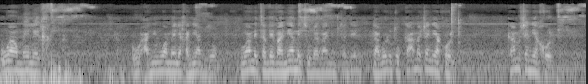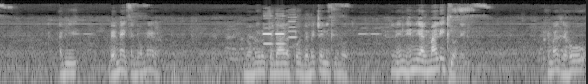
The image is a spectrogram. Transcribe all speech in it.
הוא המלך, הוא, אני הוא המלך, אני עבדו, הוא המצווה ואני המצווה ואני משתדל לעבוד אותו כמה שאני יכול, כמה שאני יכול. אני, באמת, אני אומר, אני אומר לו תודה על הכל, באמת שאין לי תלונות. אין, אין לי על מה להתלונן. מה זה, הוא...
